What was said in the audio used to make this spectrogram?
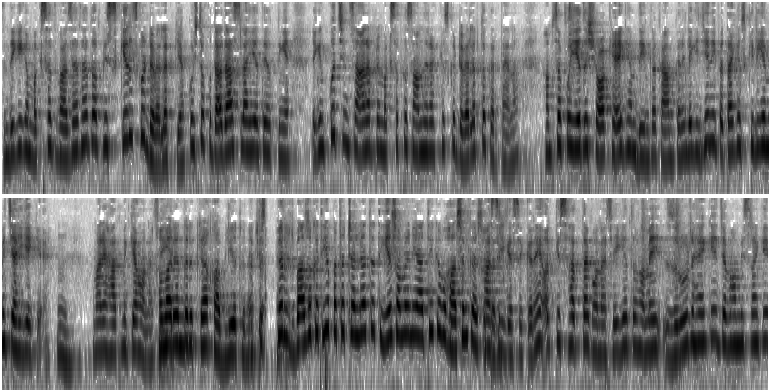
زندگی کا مقصد واضح تھا تو اپنی سکلز کو ڈیولپ کیا۔ کچھ تو خدا داد صلاحیتیں ہوتی ہیں لیکن کچھ انسان اپنے مقصد کو سامنے رکھ کے اس کو ڈیولپ تو کرتا ہے نا۔ ہم سب کو یہ تو شوق ہے کہ ہم دین کا کام کریں لیکن یہ نہیں پتا کہ اس کے لیے ہمیں چاہیے کیا ہے۔ ہمارے ہاتھ میں کیا ہونا چاہیے؟ ہمارے اندر کیا قابلیت ہونی چاہیے؟ پھر بازو کا یہ پتا چل جاتا تو یہ سمجھ نہیں آتی کہ وہ حاصل کیسے حاصل کیسے کریں اور کس حد تک ہونا چاہیے؟ تو ہمیں ضرور ہے کہ جب ہم اس طرح کے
